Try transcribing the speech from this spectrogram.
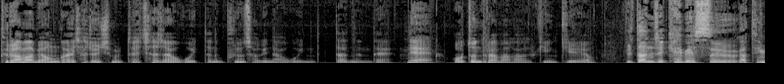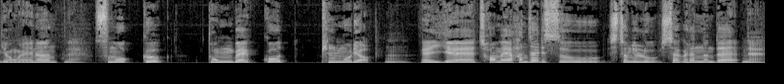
드라마 명가의 자존심을 되찾아오고 있다는 분석이 나오고 있다는데 네. 어떤 드라마가 그렇게 인기예요? 일단 이제 KBS 같은 경우에는 네. 수목극, 동백꽃, 필 무렵. 음. 네, 이게 처음에 한 자릿수 시청률로 시작을 했는데 네.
